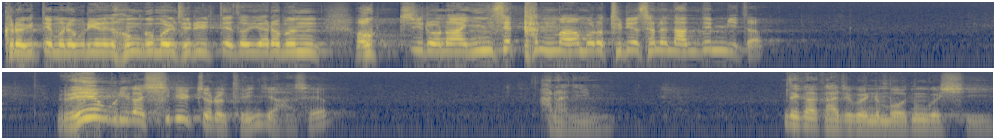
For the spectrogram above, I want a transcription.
그렇기 때문에 우리는 헌금을 드릴 때도 여러분 억지로나 인색한 마음으로 드려서는 안 됩니다. 왜 우리가 11조를 드린지 아세요? 하나님, 내가 가지고 있는 모든 것이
